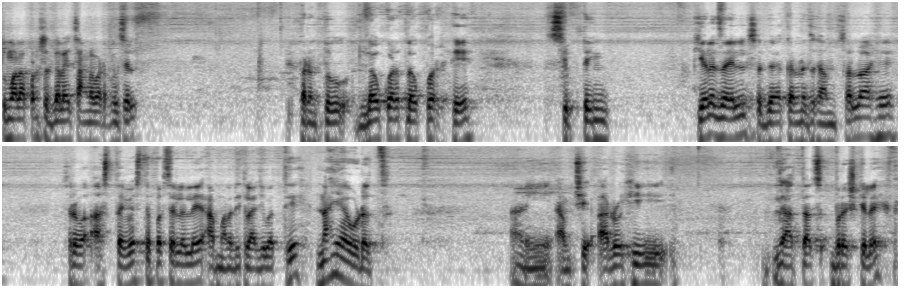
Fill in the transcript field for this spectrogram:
तुम्हाला पण सध्याला चांगला वाटत नसेल परंतु लवकरात लवकर हे शिफ्टिंग केलं जाईल. सध्या करण्याचं काम चालू आहे. सर्व अस्तव्यस्त पसरलेलं आहे. आम्हाला देखील अजिबात ते नाही आवडत. आणि आमची आरोही आताच ब्रश केलं आहे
